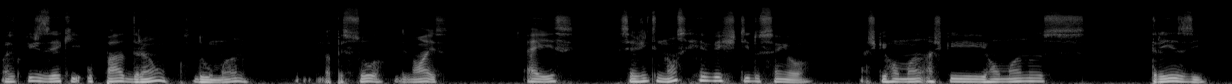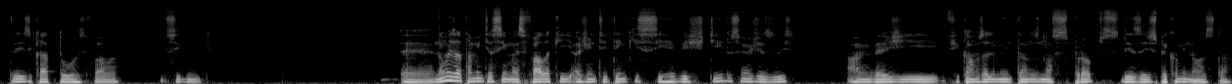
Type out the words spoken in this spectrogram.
Mas o que eu quis dizer é que o padrão do humano, da pessoa, de nós, é esse. Se a gente não se revestir do Senhor, acho que, Roman, acho que Romanos 13, 13 14 fala o seguinte. É, não exatamente assim, mas fala que a gente tem que se revestir do Senhor Jesus ao invés de ficarmos alimentando os nossos próprios desejos pecaminosos, tá?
